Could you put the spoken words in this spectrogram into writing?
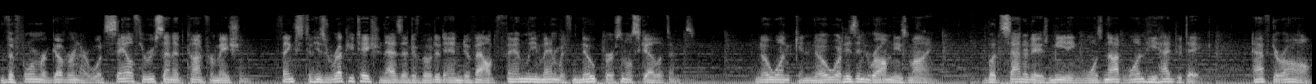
The former governor would sail through Senate confirmation, thanks to his reputation as a devoted and devout family man with no personal skeletons. No one can know what is in Romney's mind. But Saturday's meeting was not one he had to take. After all,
